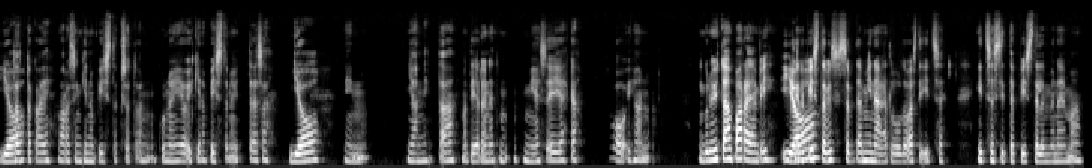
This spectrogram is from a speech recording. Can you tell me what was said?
Joo, Totta kai, varsinkin ne pistokset on, kun ei ole ikinä pistänyt itteensä, joo, niin jännittää. Mä tiedän, että mies ei ehkä ole ihan niin kuin yhtään parempi Joo. siinä pistämisessä, mitä minä, että luultavasti itse, itse sitten pistelen menemään.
